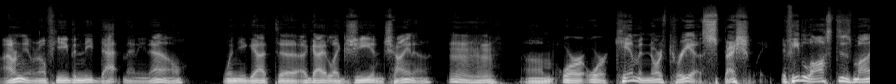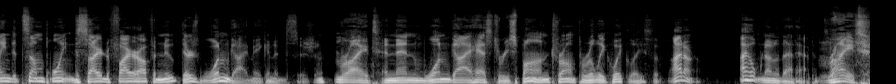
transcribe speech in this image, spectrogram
I don't even know if you even need that many now. When you got uh, a guy like Xi in China, um, or or Kim in North Korea, especially. If he lost his mind at some point and decided to fire off a nuke, there's one guy making a decision, Right. and then one guy has to respond, Trump, really quickly. So I don't know. I hope none of that happens. Right.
